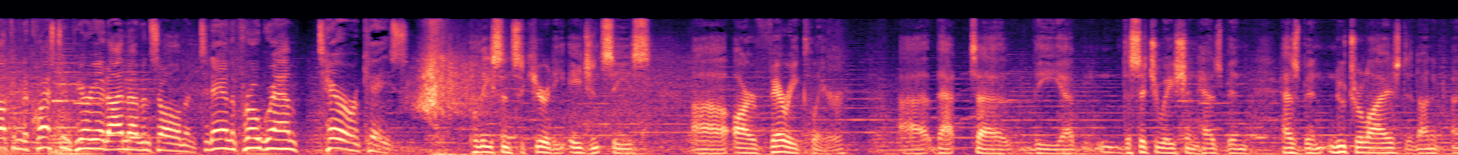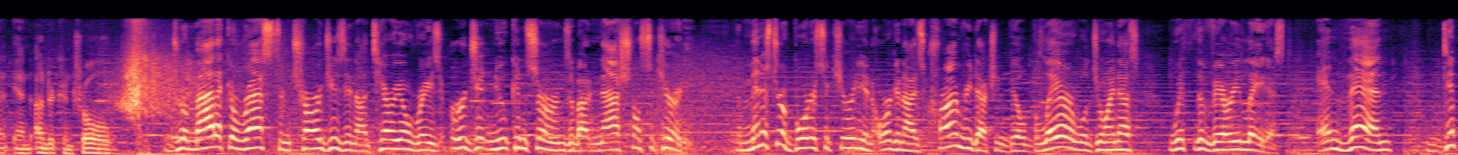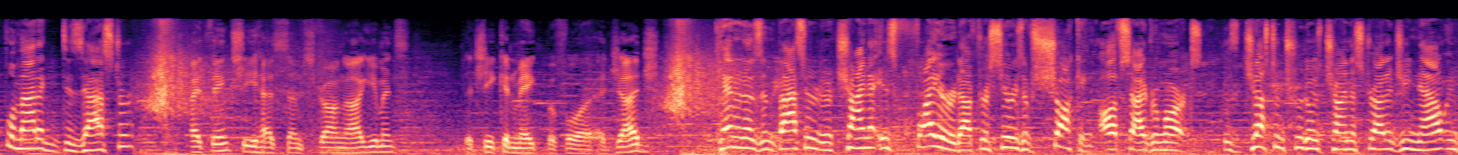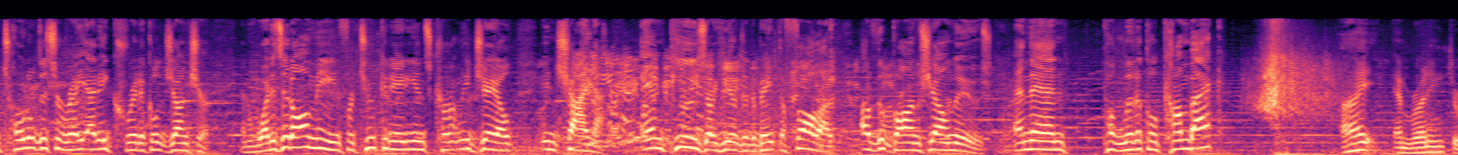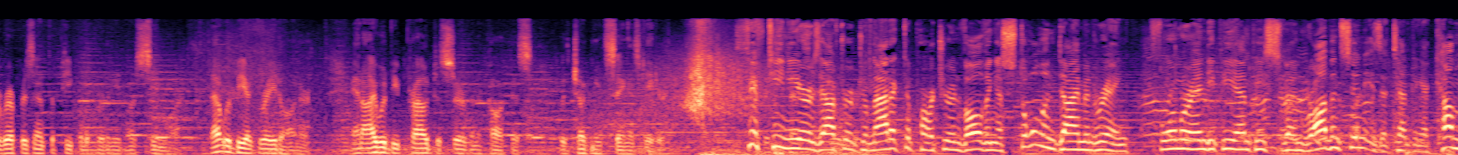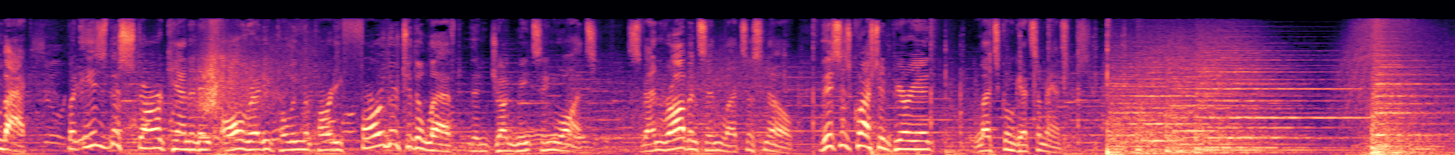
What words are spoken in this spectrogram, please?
Welcome to Question Period. I'm Evan Solomon. Today on the program, terror case. Police and security agencies uh, are very clear uh, that uh, the uh, the situation has been has been neutralized and, un- and under control. Dramatic arrests and charges in Ontario raise urgent new concerns about national security. The Minister of Border Security and Organized Crime Reduction, Bill Blair, will join us with the very latest. And then, diplomatic disaster. I think she has some strong arguments that she can make before a judge. Canada's ambassador to China is fired after a series of shocking offside remarks. Is Justin Trudeau's China strategy now in total disarray at a critical juncture? And what does it all mean for two Canadians currently jailed in China? MPs are here to debate the fallout of the bombshell news. And then, political comeback? I am running to represent the people of North Seymour. That would be a great honor, and I would be proud to serve in a caucus with Jagmeet Singh as leader. 15 years after a dramatic departure involving a stolen diamond ring, former NDP MP Svend Robinson is attempting a comeback. But is the star candidate already pulling the party farther to the left than Jagmeet Singh wants? Svend Robinson lets us know. This is Question Period. Let's go get some answers.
